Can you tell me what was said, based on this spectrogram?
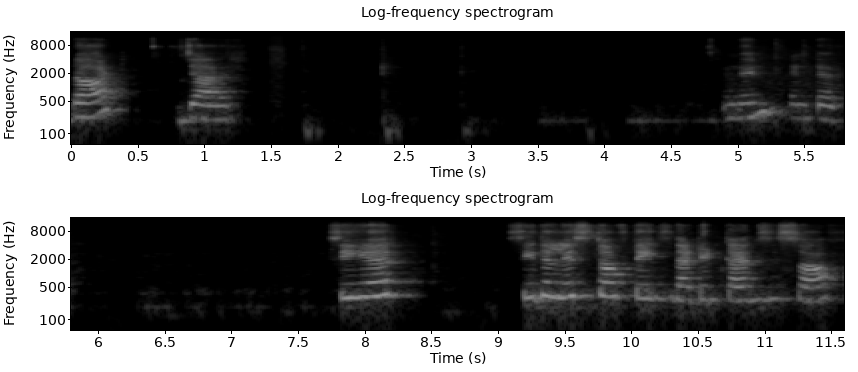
dot jar. And then enter. See here, see the list of things that it consists of.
